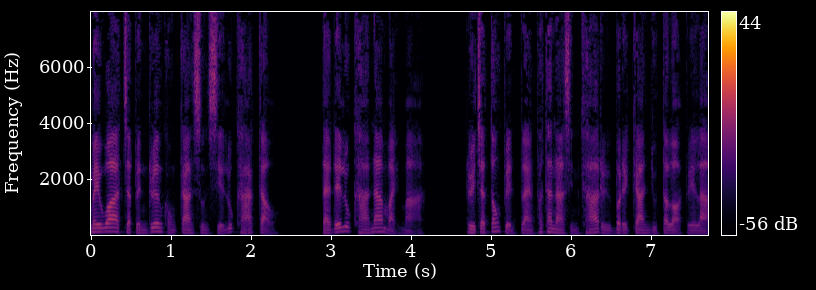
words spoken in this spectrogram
ไม่ว่าจะเป็นเรื่องของการสูญเสียลูกค้าเก่า แต่ได้ลูกค้าหน้าใหม่มา หรือจะต้องเปลี่ยนแปลงพัฒนาสินค้าหรือบริการอยู่ตลอดเวลา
